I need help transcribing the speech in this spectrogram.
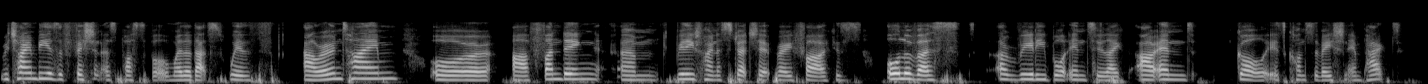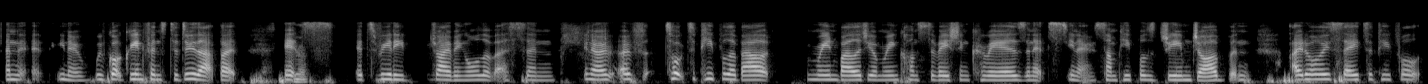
we try and be as efficient as possible, whether that's with our own time or our funding. Um, really trying to stretch it very far because all of us are really bought into like our end goal is conservation impact, and you know we've got Greenfins to do that, but it's yeah it's really driving all of us. And you know, I've talked to people about marine biology or marine conservation careers, and it's you know some people's dream job. And I'd always say to people,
